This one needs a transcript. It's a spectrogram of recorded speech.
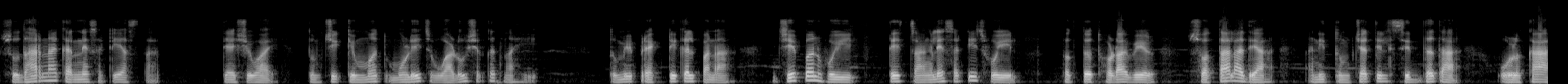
सुधारणा करण्यासाठी असतात. त्याशिवाय तुमची किंमत मुळीच वाढू शकत नाही. तुम्ही प्रॅक्टिकलपणा जे पण होईल ते चांगल्यासाठीच होईल. फक्त थोडा वेळ स्वतःला द्या आणि तुमच्यातील सिद्धता ओळखा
